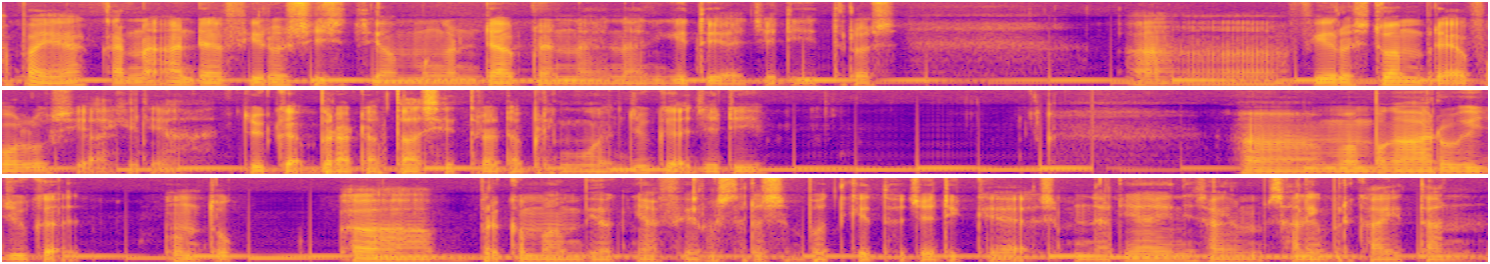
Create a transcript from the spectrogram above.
apa ya karena ada virus di situ yang mengendap dan lain-lain gitu ya jadi terus uh, virus itu kan berevolusi akhirnya juga beradaptasi terhadap lingkungan juga jadi uh, mempengaruhi juga untuk uh, berkembang biaknya virus tersebut gitu. Jadi kayak sebenarnya ini saling saling berkaitan.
